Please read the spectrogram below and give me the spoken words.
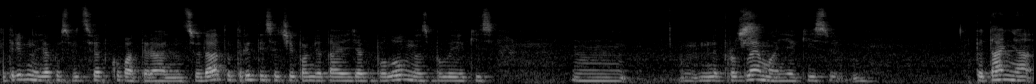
Потрібно якось відсвяткувати реально цю дату. 3 тисячі пам'ятаю, як було. У нас були якісь не проблема, а якісь питання,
